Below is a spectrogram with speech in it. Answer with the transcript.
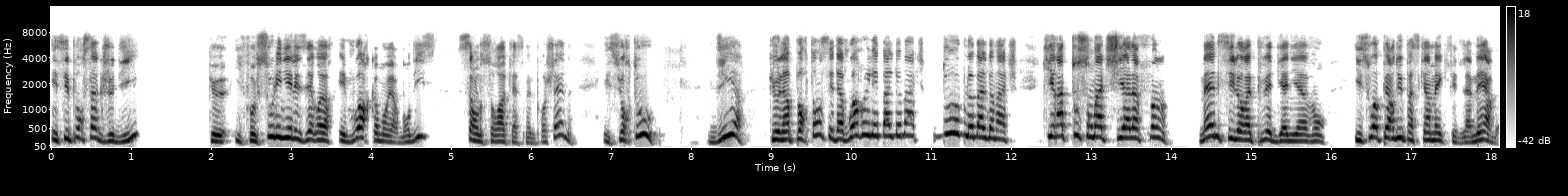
Et c'est pour ça que je dis qu'il faut souligner les erreurs et voir comment ils rebondissent. Ça, on le saura que la semaine prochaine. Et surtout, dire que l'important, c'est d'avoir eu les balles de match, double balle de match, qui rate tout son match si à la fin, même s'il aurait pu être gagné avant, il soit perdu parce qu'un mec fait de la merde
